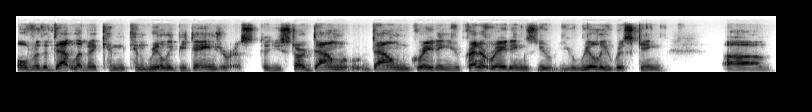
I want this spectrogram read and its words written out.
over the debt limit can can really be dangerous because you start down downgrading your credit ratings, you you're really risking, um,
